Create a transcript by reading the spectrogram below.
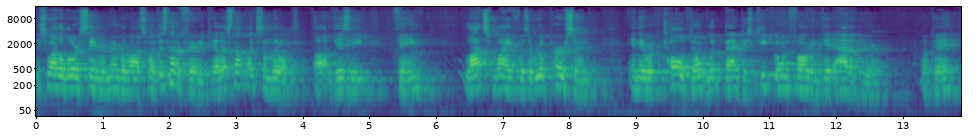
This is why the Lord's saying, Remember Lot's wife. This is not a fairy tale. That's not like some little uh, Disney thing. Lot's wife was a real person, and they were told, Don't look back, just keep going forward and get out of here. Okay?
